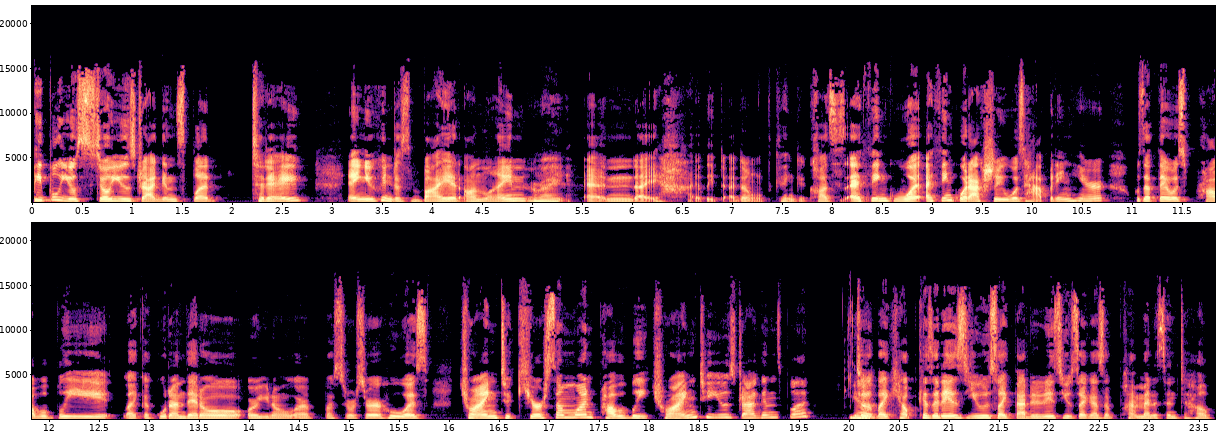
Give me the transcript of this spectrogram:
people use still use dragon's blood today, and you can just buy it online. right. And I highly, I don't think it causes. I think what I think what actually was happening here was that there was probably like a curandero or you know a, a sorcerer who was trying to cure someone, probably trying to use dragon's blood. Yeah. to like help because it is used like that. It is used like as a plant medicine to help.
